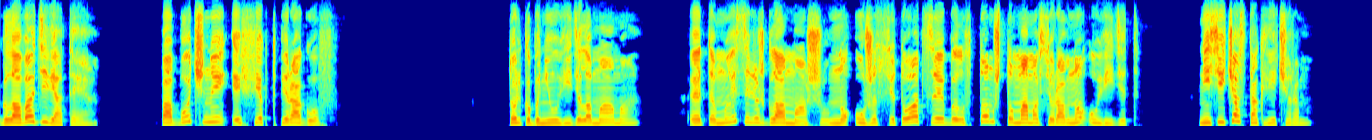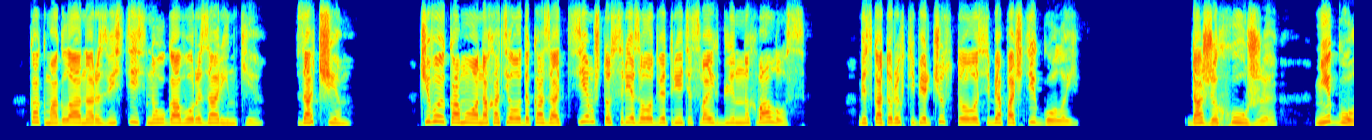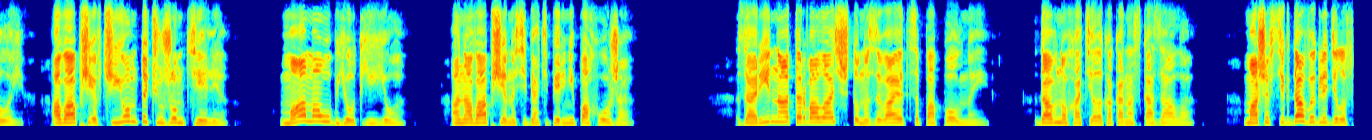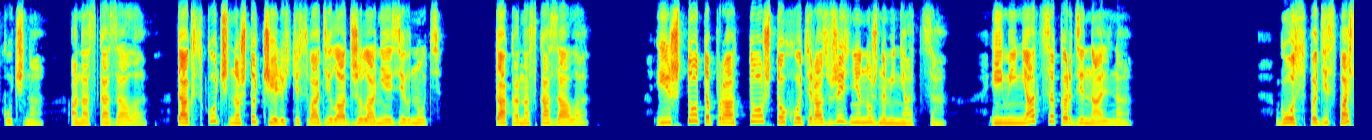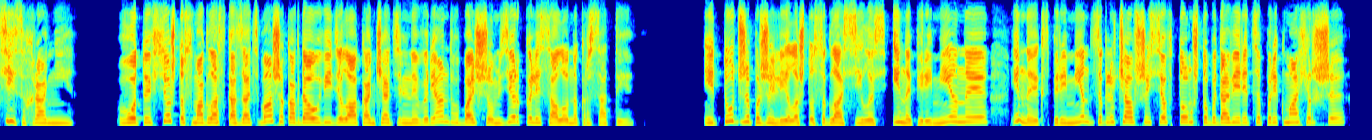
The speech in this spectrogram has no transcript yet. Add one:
Глава девятая. Побочный эффект пирогов. Только бы не увидела мама. Эта мысль жгла Машу, но ужас ситуации был в том, что мама все равно увидит. Не сейчас, так вечером. Как могла она развестись на уговоры Заринки? Зачем? Чего и кому она хотела доказать тем, что срезала две трети своих длинных волос? Без которых теперь чувствовала себя почти голой. Даже хуже, не голой, а вообще в чьем-то чужом теле. Мама убьет ее. Она вообще на себя теперь не похожа. Зарина оторвалась, что называется, по полной. Давно хотела, как она сказала. Маша всегда выглядела скучно, она сказала. Так скучно, что челюсти сводила от желания зевнуть. Так она сказала. И что-то про то, что хоть раз в жизни нужно меняться. И меняться кардинально. Господи, спаси, сохрани. Вот и все, что смогла сказать Маша, когда увидела окончательный вариант в большом зеркале салона красоты. И тут же пожалела, что согласилась и на перемены, и на эксперимент, заключавшийся в том, чтобы довериться парикмахерше,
